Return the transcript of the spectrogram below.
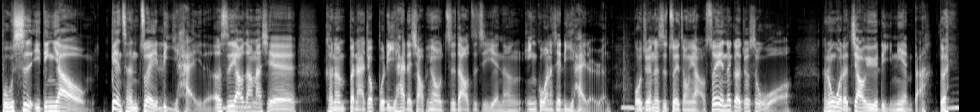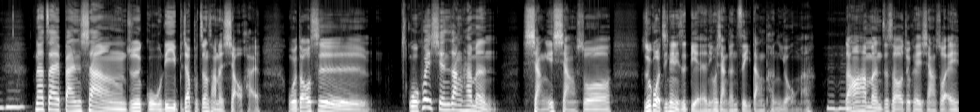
不是一定要变成最厉害的，而是要让那些可能本来就不厉害的小朋友知道自己也能赢过那些厉害的人。我觉得那是最重要。所以那个就是我。可能我的教育理念吧，对。那在班上就是鼓励比较不正常的小孩，我都是我会先让他们想一想，说如果今天你是别人，你会想跟自己当朋友吗？然后他们这时候就可以想说，哎，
